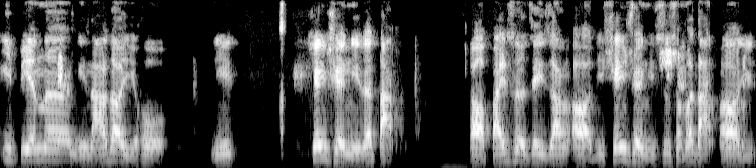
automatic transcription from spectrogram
一边呢，你拿到以后，你。先选你的党，啊，白色这一张啊，你先选你是什么党啊？你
